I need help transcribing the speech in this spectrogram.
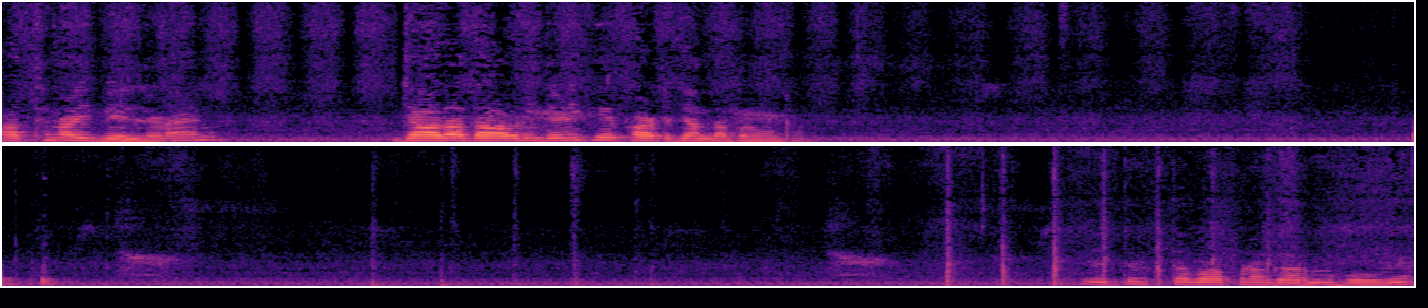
ਹੱਥ ਨਾਲ ਹੀ ਵੇਲਣਾ ਇਹਨੂੰ। ਜ਼ਿਆਦਾ ਦਾਬ ਨਹੀਂ ਦੇਣੀ, ਫਿਰ ਫਟ ਜਾਂਦਾ ਪਰੌਂਠਾ। ਇੱਧਰ ਤਵਾ ਆਪਣਾ ਗਰਮ ਹੋ ਗਿਆ।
